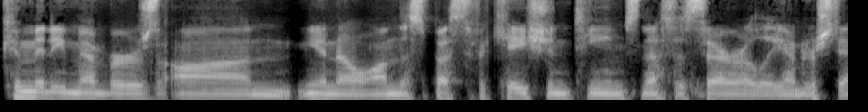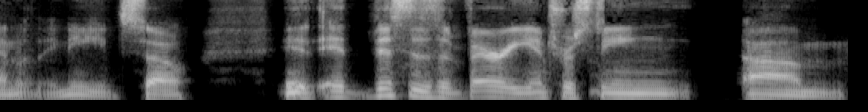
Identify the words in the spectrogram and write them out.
committee members on, you know, on the specification teams necessarily understand what they need. So it, it this is a very interesting um,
